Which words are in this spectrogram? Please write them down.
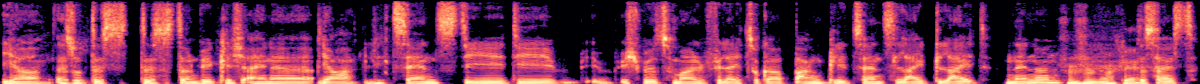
ja, also das, das ist dann wirklich eine ja, Lizenz, die, die ich würde es mal vielleicht sogar Banklizenz Light Light nennen. Okay. Das heißt,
